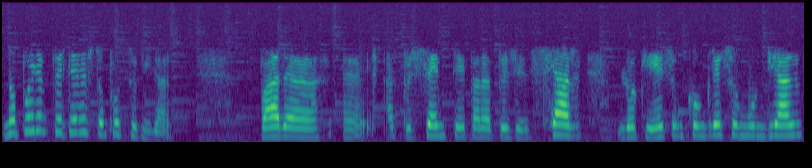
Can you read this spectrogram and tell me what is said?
No pueden perder esta oportunidad para estar presente, para presenciar lo que es un Congreso Mundial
